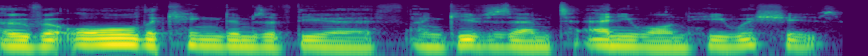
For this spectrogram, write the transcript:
over all the kingdoms of the earth and gives them to anyone he wishes.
